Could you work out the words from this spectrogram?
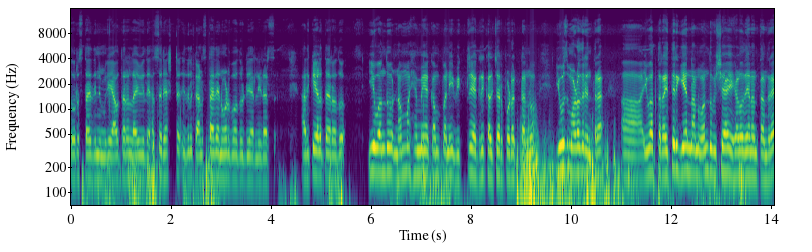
ತೋರಿಸ್ತಾ ಇದ್ದೀನಿ ನಿಮಗೆ, ಯಾವ ಥರ ಲೈವ್ ಇದೆ, ಹಸಿರು ಎಷ್ಟು ಇದನ್ನು ಕಾಣಿಸ್ತಾ ಇದೆ ನೋಡ್ಬೋದು ಡಿಯರ್ ಲೀಡರ್ಸ್ ಅದಕ್ಕೆ ಹೇಳ್ತಾ ಇರೋದು, ಈ ಒಂದು ನಮ್ಮ ಹೆಮ್ಮೆಯ ಕಂಪನಿ ವಿಕ್ಟ್ರಿ ಅಗ್ರಿಕಲ್ಚರ್ ಪ್ರಾಡಕ್ಟನ್ನು ಯೂಸ್ ಮಾಡೋದ್ರಿಂದ ಇವತ್ತು ರೈತರಿಗೆ ಏನು ನಾನು ಒಂದು ವಿಷಯ ಹೇಳೋದೇನಂತಂದರೆ,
